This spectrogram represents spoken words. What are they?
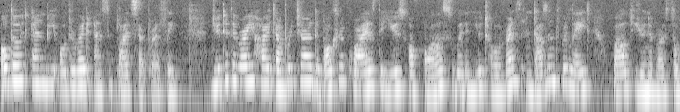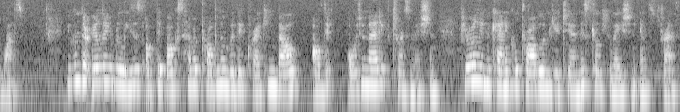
although it can be ordered and supplied separately. Due to the very high temperature, the box requires the use of oils with a new tolerance and doesn't relate well to universal ones. Even the early releases of the box have a problem with the cracking valve of the automatic transmission, purely mechanical problem due to a miscalculation in strength.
